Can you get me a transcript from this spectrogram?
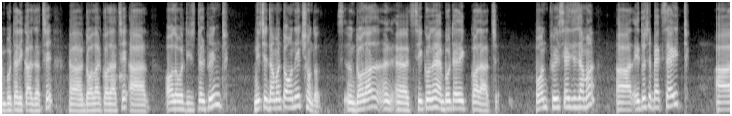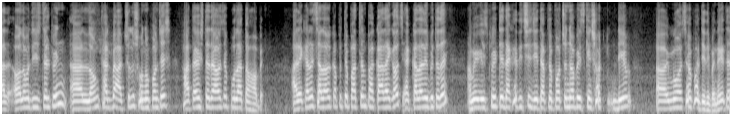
এম্ব্রয়ডারি কাজ আছে ডলার করা আছে। আর অল ওভার ডিজিটাল প্রিন্ট নিচে দামানটা অনেক সুন্দর। ডলার সিকোনে এম্ব্রয়ডারি করা আছে। ফ্রন্ট ফ্রি সাইজে জামা, আর এটা হচ্ছে ব্যাক সাইড, আর all over digital print long থাকবে আটচল্লিশ, উনপঞ্চাশ হাতা এসতে দেওয়া হচ্ছে পোলাতে হবে। আর এখানে সালোয়ার কাপড়তে পাচ্ছেন পা কারাই গজ, এক কালারের ভিতরে। আমি স্পিডে দেখা দিচ্ছি, যেটা আপনার পছন্দ হবে স্ক্রিনশট দিয়ে ইমো হিসাবে পাঠিয়ে দেবেন। এটা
